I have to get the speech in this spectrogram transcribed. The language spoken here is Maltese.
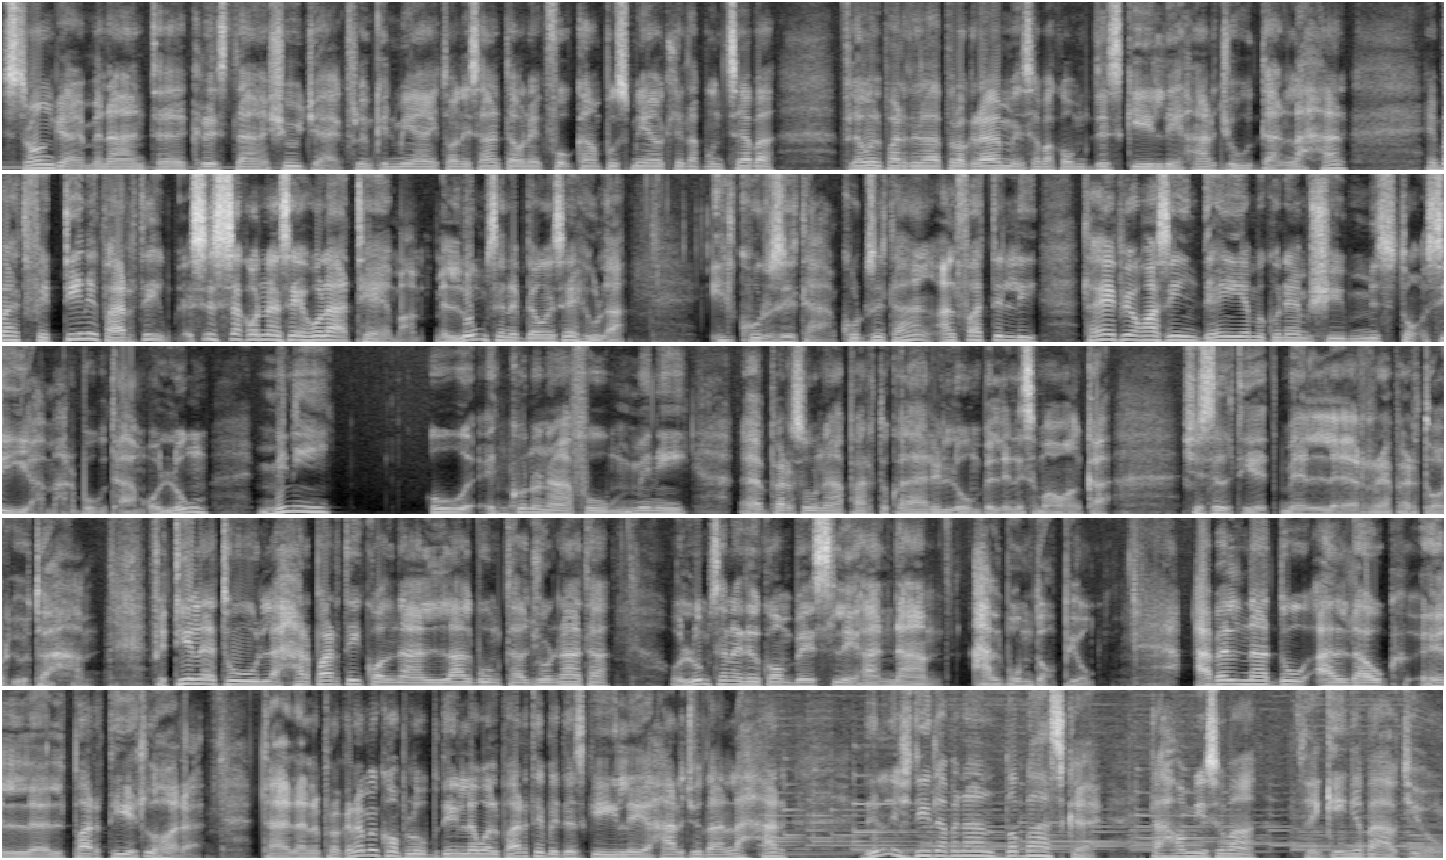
Stronger minant Krista Xujak flimkien miegħi Tony Santa hawnhekk fuq Campus 103.7 fl-ewwel parti tal-programm insabakom diski li ħarġu dan l-aħħar. Imbagħad fit-tieni parti sissa konna nsejħula tema. Illum se nibdew nsejħula il-kurzita. Kurzita għal fatt li tajjeb jew ħażin dejjem ikun hemm xi mistoqsija marbuta u llum mini U nkunu nafu min hi eh, persuna partikolari llum billi nisimgħu anka xi siltiet mill-repertorju tagħha. Fit-tielet u l-aħħar parti kolna l-album tal-ġurnata u llum se ngħidilkom biss li għandna album doppju. Qabel naddu għal dawk il-partijiet l-oħra ta' dan il-programm ikomplu b'din l-ewwel parti bid-diski li ħarġu dan l-aħħar din l-ġdida minn The Basque tagħhom jisimha Thinking About You.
